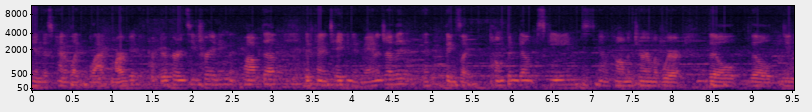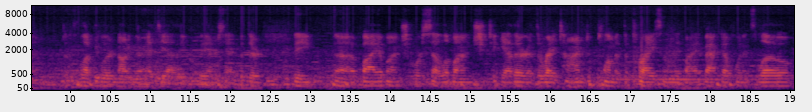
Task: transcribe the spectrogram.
in this kind of like black market of cryptocurrency trading that popped up. They've kind of taken advantage of it and things like pump and dump schemes, kind of common term of where they'll they'll you know a lot of people are nodding their heads. Yeah, they, they understand, but they're they uh, buy a bunch or sell a bunch together at the right time to plummet the price, and then they buy it back up when it's low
